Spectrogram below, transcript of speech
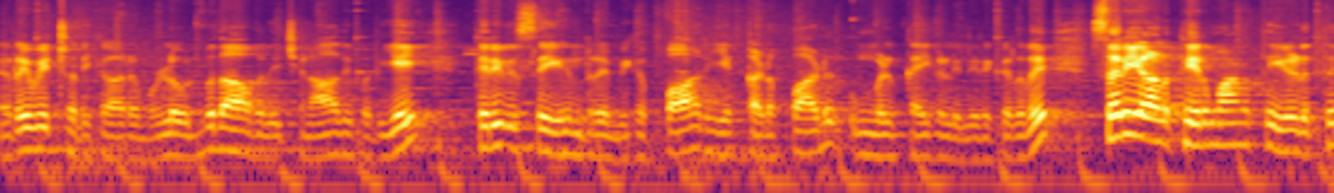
நிறைவேற்று அதிகாரம் உள்ள ஒன்பதாவது ஜனாதிபதியை தெரிவு செய்கின்ற மிக பாரிய கடப்பாடு உங்கள் கைகளில் இருக்கிறது. சரியான தீர்மானத்தை எடுத்து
